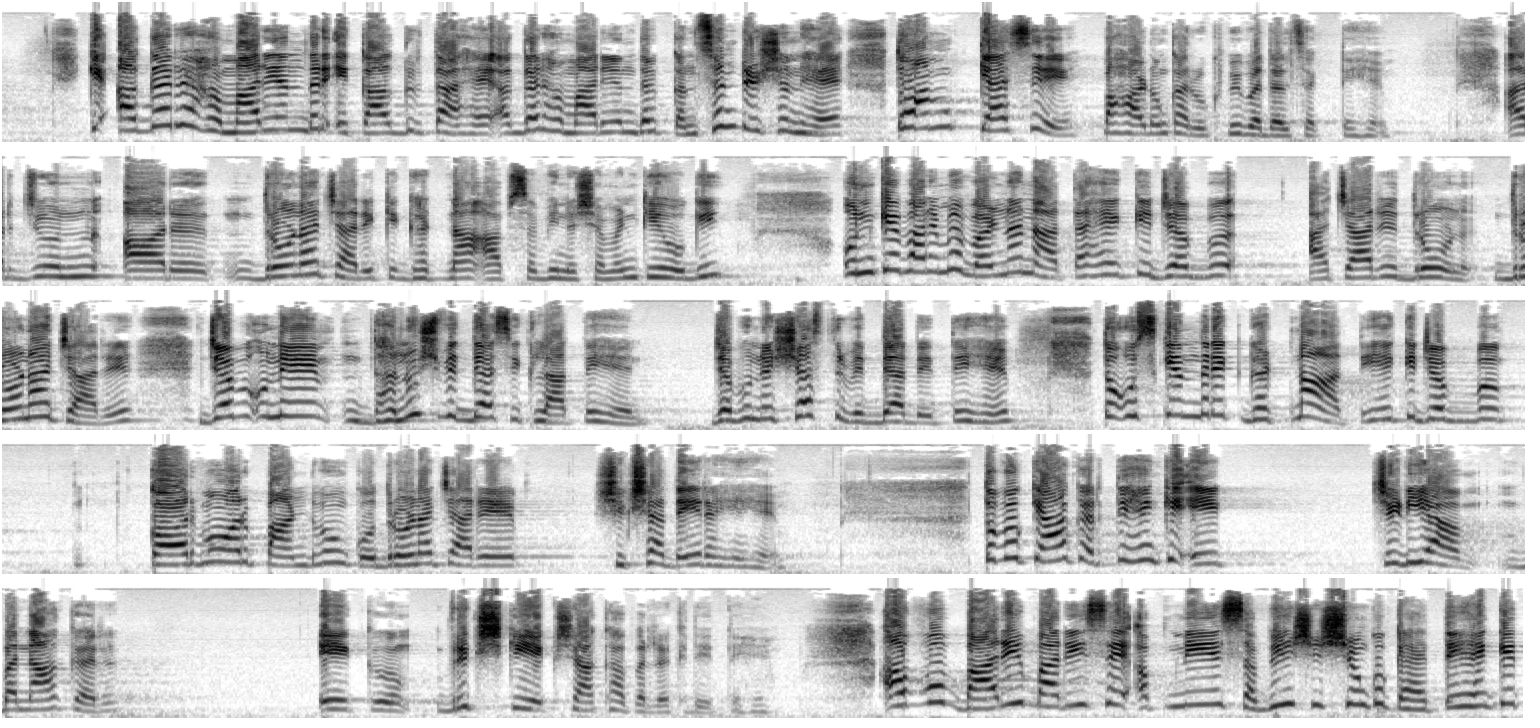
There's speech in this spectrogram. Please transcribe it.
कि अगर हमारे अंदर एकाग्रता है, अगर हमारे अंदर कंसंट्रेशन है तो हम कैसे पहाड़ों का रुख भी बदल सकते हैं? अर्जुन और द्रोणाचार्य की घटना आप सभी ने श्रवण की होगी। उनके बारे में वर्णन आता है कि जब आचार्य द्रोण, द्रोणाचार्य जब उन्हें धनुष विद्या सिखलाते हैं, जब उन्हें शस्त्र विद्या देते हैं तो उसके अंदर एक घटना आती है कि जब कौरवों और पांडवों को द्रोणाचार्य शिक्षा दे रहे हैं। तो वो क्या करते हैं कि एक चिड़िया बनाकर एक वृक्ष की एक शाखा पर रख देते हैं। अब वो बारी बारी से अपने सभी शिष्यों को कहते हैं कि,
